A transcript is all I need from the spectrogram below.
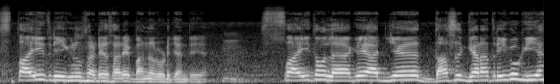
27 ਤਰੀਕ ਨੂੰ ਸਾਡੇ ਸਾਰੇ ਬੰਨ ਰੁੜ ਜਾਂਦੇ ਆ। 27 ਤੋਂ ਲੈ ਕੇ ਅੱਜ 10 11 ਤਰੀਕ ਹੋ ਗਈ ਆ।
